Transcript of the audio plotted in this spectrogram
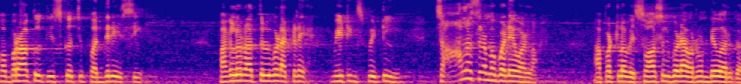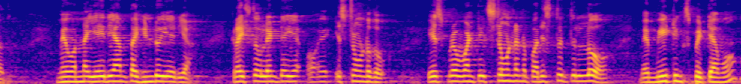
కొబ్బరాకులు తీసుకొచ్చి పందిరేసి పగలు రాత్రులు కూడా అక్కడే మీటింగ్స్ పెట్టి చాలా శ్రమ పడేవాళ్ళం అప్పట్లో విశ్వాసులు కూడా ఎవరు ఉండేవారు కాదు. మేమున్న ఏరియా అంతా హిందూ ఏరియా. క్రైస్తవులు అంటే ఇష్టం ఉండదు. యేసుప్రభు అంటే ఇష్టం ఉండని పరిస్థితుల్లో మేము మీటింగ్స్ పెట్టాము.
